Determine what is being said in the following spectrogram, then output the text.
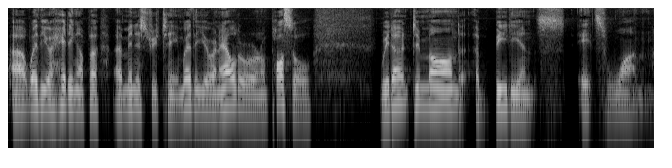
Uh, whether you're heading up a, a ministry team, whether you're an elder or an apostle, we don't demand obedience, it's one.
